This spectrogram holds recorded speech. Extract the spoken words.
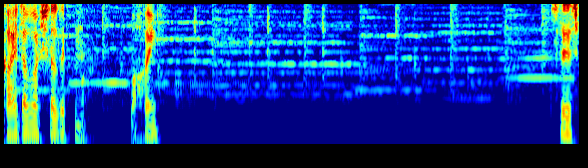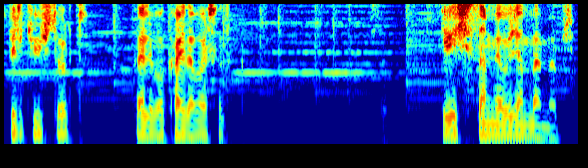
Kayda başladık mı? Bakayım. Ses 1 2 3 4. Galiba kayda başladık. Girişi sen mi yapacaksın ben mi yapacağım?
